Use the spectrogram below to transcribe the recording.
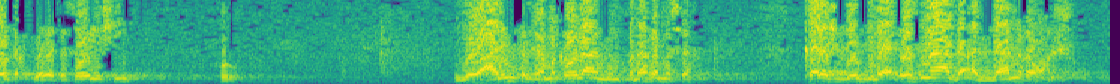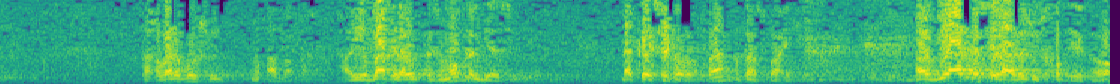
یو تخته ته سوال شي حروف یو عالم ترجمه کولا من په دغه مشه کله چې د بلا اذن د الله نه روان شو په خبره پوه شو نو ابا او یو باقي له ترجمه کړل دی چې دا کیسه ټول په تاسو پای او بیا په سراده کې خبرې کوو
